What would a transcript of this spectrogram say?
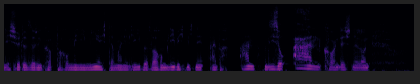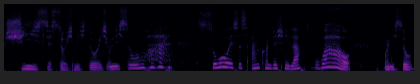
ich schüttel so den Kopf, warum minimiere ich da meine Liebe? Warum liebe ich mich nicht einfach an? Und sie so unconditional und schießt es durch mich durch. Und ich so, so ist es unconditionally loved. Wow. Und ich so,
